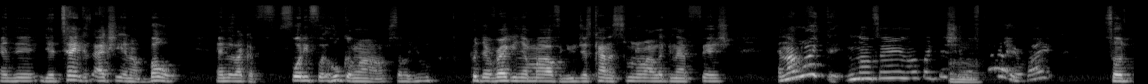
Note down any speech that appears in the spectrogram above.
and then your tank is actually in a boat, and there's like a 40 foot hookah lounge. So you put the reg in your mouth and you just kind of swim around looking at fish. And I liked it. You know what I'm saying? I was like, this shit was fire, right? So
